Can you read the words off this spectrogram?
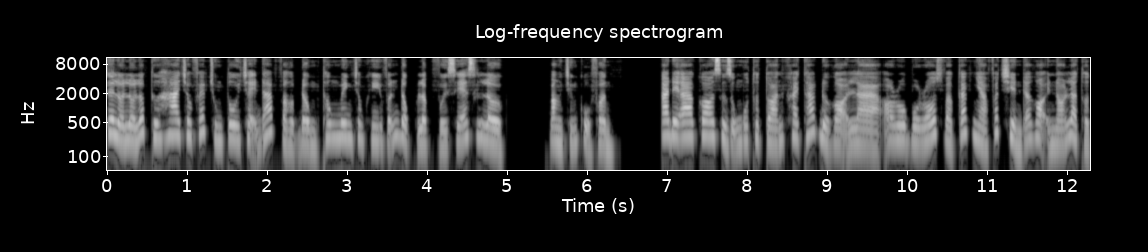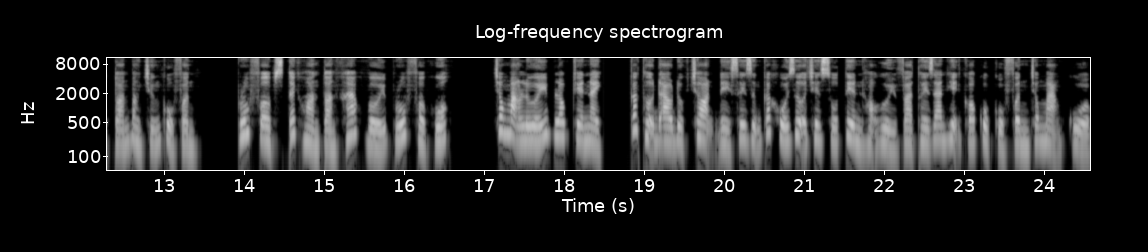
CLL lớp thứ hai cho phép chúng tôi chạy đáp vào hợp đồng thông minh trong khi vẫn độc lập với CSL, bằng chứng cổ phần. ADA Core sử dụng một thuật toán khai thác được gọi là Ouroboros và các nhà phát triển đã gọi nó là thuật toán bằng chứng cổ phần. Proof of Stake hoàn toàn khác với Proof of Work. Trong mạng lưới blockchain này, các thợ đào được chọn để xây dựng các khối dựa trên số tiền họ gửi và thời gian hiện có của cổ phần trong mạng của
